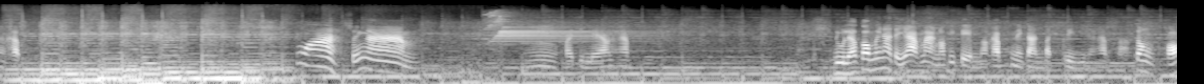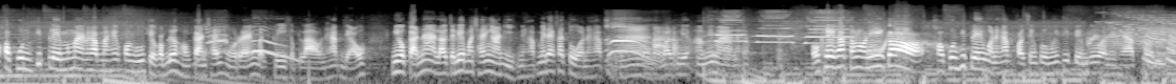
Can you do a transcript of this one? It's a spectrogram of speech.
นะครับว้าสวยงาม นี่ไฟติดแล้วนะครับ ดูแล้วก็ไม่น่าจะยากมากเนาะพี่เปรมนะครับ ในการบัตรกรีนะครับ ต้องขอขอบคุณพี่เปรมมากๆนะครับ มาให้ความรู้เกี่ยวกับเรื่องของการใช้หัวแรงบัตรกรีกับเรานะครับ เดี๋ยวมีโอกาสหน้าเราจะเรียกมาใช้งานอีกนะครับ ไม่ได้ค่าตัวนะครับอ่าไม่แต่มาว่าครับเรียกอ่าไม่มานะครับ โอเคครับสำหรับวันนี้ก็ขอบคุณพี่เปรมก่อนนะครับ ขอเสียงปรบมือให้พี่เปรมด้วยนะครับสวัสดีครับ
